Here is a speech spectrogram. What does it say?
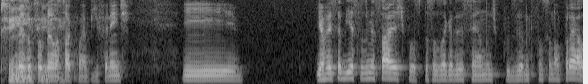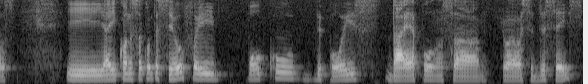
sim, o mesmo sim, problema, sim. só com um app diferente. E, e eu recebi essas mensagens, tipo, as pessoas agradecendo, tipo, dizendo que funcionou para elas. E aí, quando isso aconteceu, foi pouco depois da Apple lançar o iOS 16,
